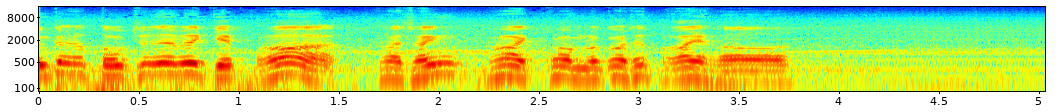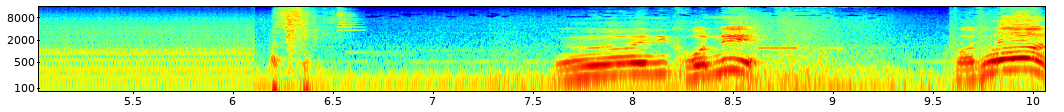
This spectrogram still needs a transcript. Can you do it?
นก็จะตกฉันจะไม่เก็บผ้าถ้าฉันพลาดความแล้วก็ฉันตายหาเฮ้ยนี่คนนี่ ขอโทษ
